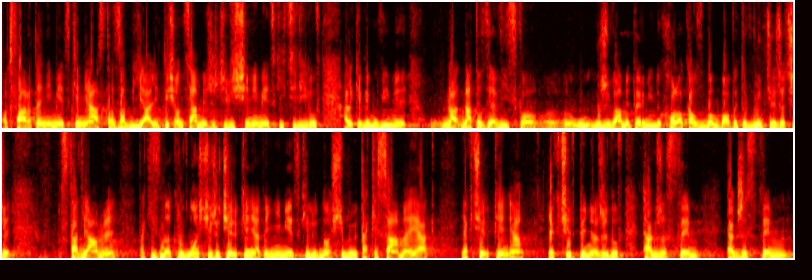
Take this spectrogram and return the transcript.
otwarte niemieckie miasta, zabijali tysiącami rzeczywiście niemieckich cywilów, ale kiedy mówimy na, na to zjawisko, używamy terminu holokaust bombowy, to w gruncie rzeczy stawiamy taki znak równości, że cierpienia tej niemieckiej ludności były takie same jak, jak, cierpienia, jak cierpienia Żydów. Także z tym, także z tym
